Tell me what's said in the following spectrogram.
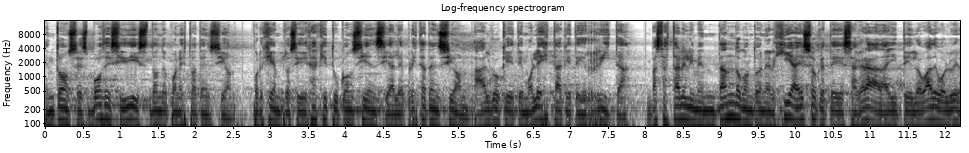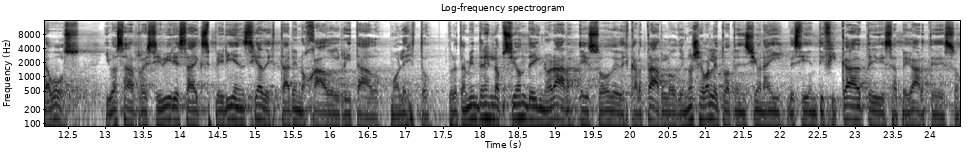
entonces vos decidís dónde pones tu atención. Por ejemplo, si dejas que tu conciencia le preste atención a algo que te molesta, que te irrita, vas a estar alimentando con tu energía eso que te desagrada y te lo va a devolver a vos y vas a recibir esa experiencia de estar enojado, irritado, molesto. Pero también tenés la opción de ignorar eso, de descartarlo, de no llevarle tu atención ahí, desidentificarte y desapegarte de eso.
